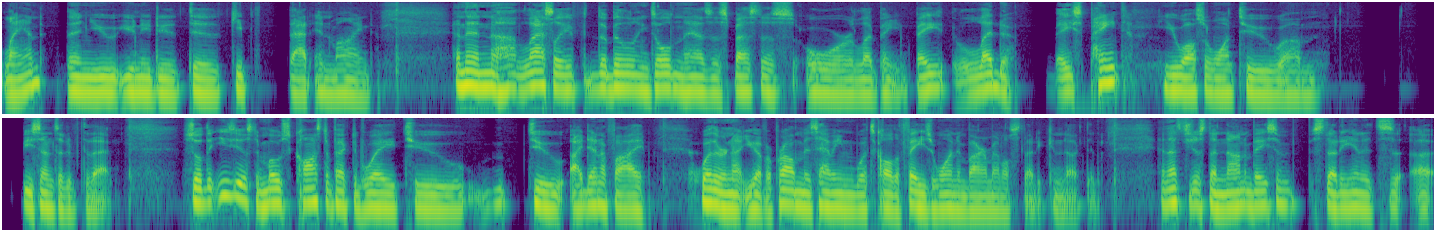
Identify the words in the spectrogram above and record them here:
land, then you you need to to keep that in mind. And then, uh, lastly, if the building's old and has asbestos or lead paint ba- lead based paint, you also want to um, be sensitive to that. So the easiest and most cost effective way to to identify whether or not you have a problem is having what's called a phase one environmental study conducted. And that's just a non invasive study, and it's uh,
